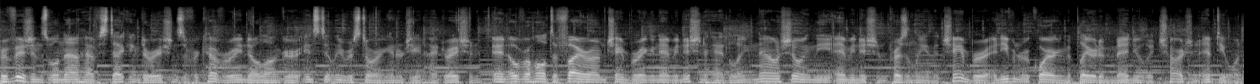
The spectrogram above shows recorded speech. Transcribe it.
Provisions will now have stacking durations of recovery, no longer instantly restoring energy and hydration, and overhaul to firearm chambering and ammunition handling, now showing the ammunition presently in the chamber and even requiring the player to manually charge an empty one.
